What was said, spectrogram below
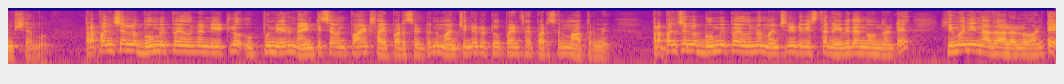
అంశము. ప్రపంచంలో భూమిపై ఉన్న నీటిలో ఉప్పు నీరు ninety seven point five percent ఉంది మంచినీరు టూ పాయింట్ ఫైవ్ పర్సెంట్ మాత్రమే. ప్రపంచంలో భూమిపై ఉన్న మంచినీటి విస్తరణ ఏ విధంగా ఉందంటే హిమనీ నదాలలో అంటే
